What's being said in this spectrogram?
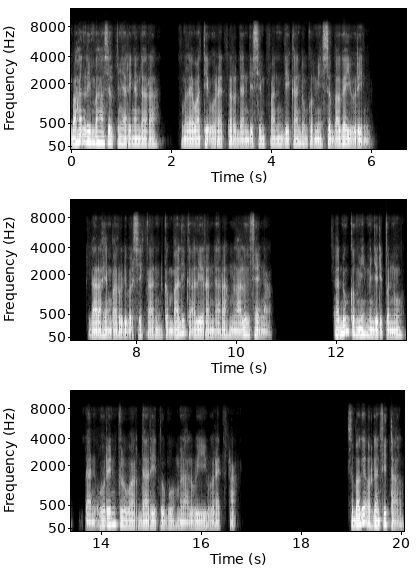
Bahan limbah hasil penyaringan darah melewati ureter dan disimpan di kandung kemih sebagai urin. Darah yang baru dibersihkan kembali ke aliran darah melalui vena. Kandung kemih menjadi penuh dan urin keluar dari tubuh melalui uretra. Sebagai organ vital,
